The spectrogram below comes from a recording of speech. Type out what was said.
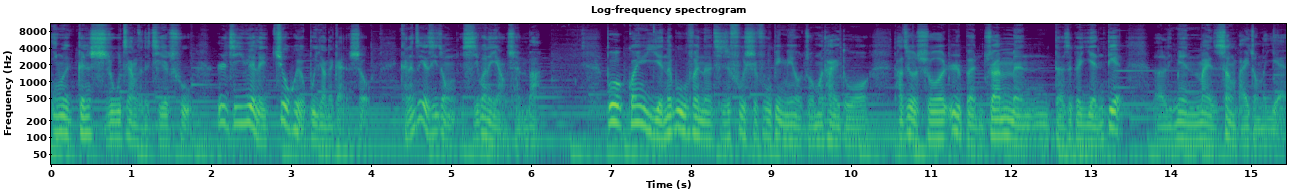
因为跟食物这样子的接触，日积月累就会有不一样的感受。可能这也是一种习惯的养成吧。不过，关于盐的部分呢，其实傅师傅并没有琢磨太多，他只有说日本专门的这个盐店，呃，里面卖上百种的盐。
